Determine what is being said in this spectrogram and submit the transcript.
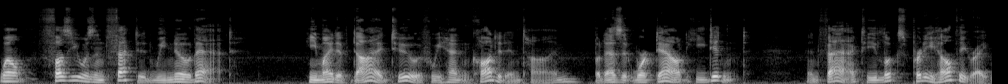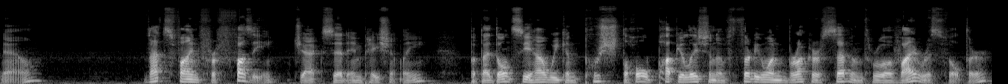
Well, Fuzzy was infected, we know that. He might have died, too, if we hadn't caught it in time, but as it worked out, he didn't. In fact, he looks pretty healthy right now. That's fine for Fuzzy, Jack said impatiently, but I don't see how we can push the whole population of 31 Brucker 7 through a virus filter.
